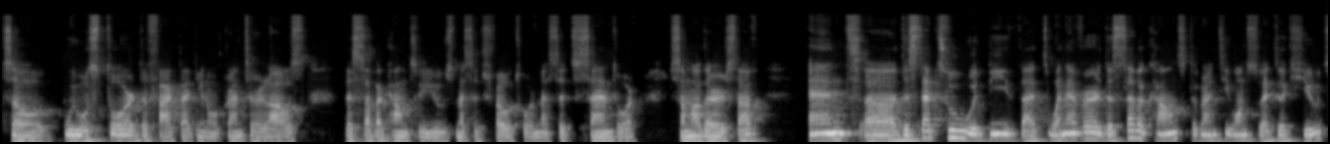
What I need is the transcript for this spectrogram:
So we will store the fact that you know grantor allows the sub account to use message vote or message send or some other stuff. And uh, the step two would be that whenever the sub account the grantee wants to execute,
